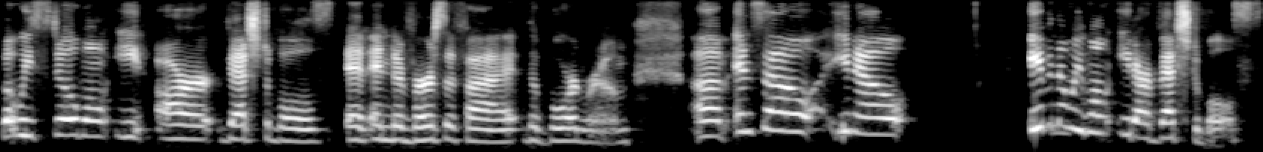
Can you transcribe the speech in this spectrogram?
but we still won't eat our vegetables and, and diversify the boardroom. Um, and so, you know, even though we won't eat our vegetables,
